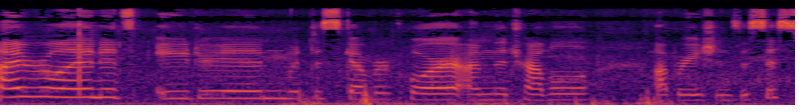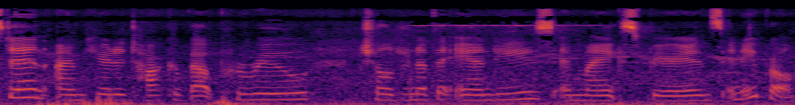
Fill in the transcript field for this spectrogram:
Hi everyone, it's Adrienne with Discover Corps. I'm the travel operations assistant. I'm here to talk about Peru, Children of the Andes, and my experience in April.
